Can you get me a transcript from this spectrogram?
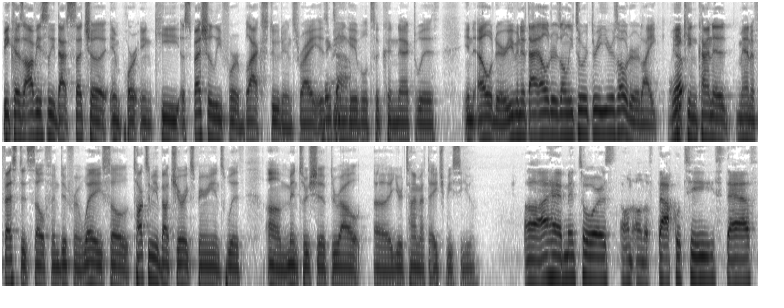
because obviously that's such a important key, especially for Black students, right? Is being able to connect with an elder, even if that elder is only two or three years older. Like yep. it can kind of manifest itself in different ways. So, talk to me about your experience with um, mentorship throughout uh, your time at the HBCU. Uh, I had mentors on on the faculty, staff,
